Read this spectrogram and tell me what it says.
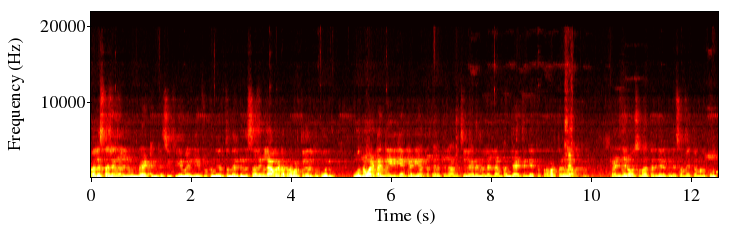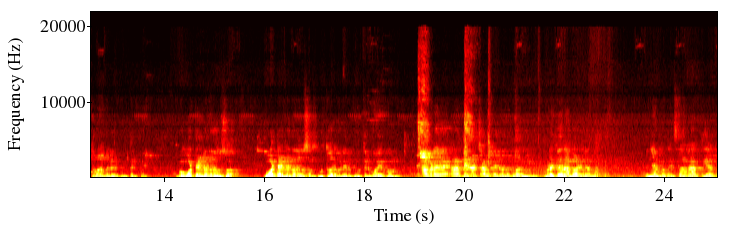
പല സ്ഥലങ്ങളിലും ഉണ്ടായിട്ടുണ്ട്. C P M L D F ഒക്കെ നേതൃത്വം നൽകുന്ന സ്ഥലങ്ങളിൽ അവരുടെ പ്രവർത്തകർക്ക് പോലും പൂർണമായിട്ട് അംഗീകരിക്കാൻ കഴിയാത്ത തരത്തിലാണ് ചില ഇടങ്ങളിലെല്ലാം പഞ്ചായത്തിന്റെ ഒക്കെ പ്രവർത്തനങ്ങൾ നടക്കുന്നത്. കഴിഞ്ഞ ലോക്സഭാ തെരഞ്ഞെടുപ്പിന്റെ സമയത്ത് നമ്മൾ കൂത്തുപറമ്പിൽ ഒരു ബൂത്തിൽ പോയി. ഇപ്പോൾ വോട്ട് എണ്ണുന്ന ദിവസമാണ് വോട്ട് എണ്ണുന്ന ദിവസം കൂത്തുപറമ്പിൽ ഒരു ബൂത്തിൽ പോയപ്പം അവിടെ ആദ്യം കുറച്ച് ആൾക്കാർ വന്നിട്ട് പറഞ്ഞു ഇവിടെ കയറാൻ പാടില്ല എന്ന് പറഞ്ഞു. അപ്പൊ ഞാൻ പറഞ്ഞ സ്ഥാനാർത്ഥിയാണ്.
